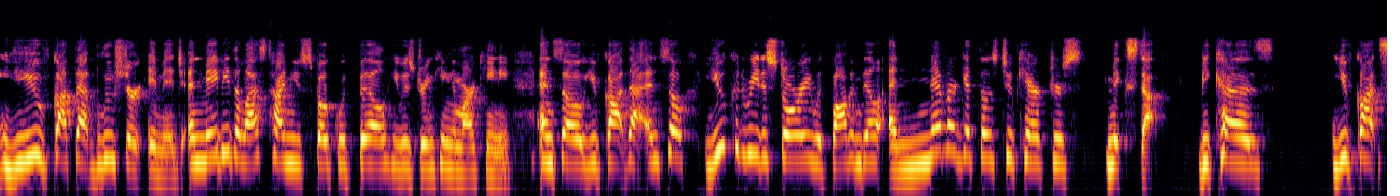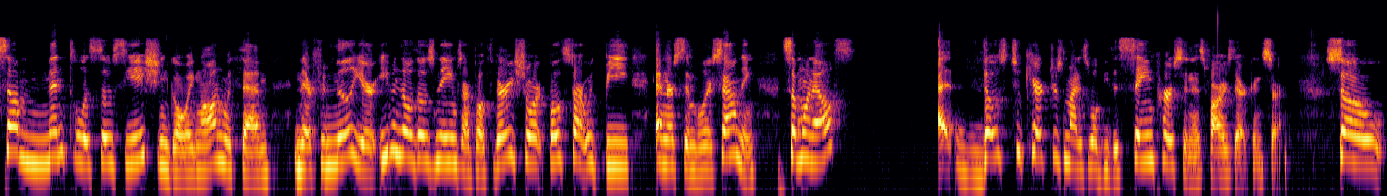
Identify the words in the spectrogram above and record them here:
you've got that blue shirt image. And maybe the last time you spoke with Bill, he was drinking a martini. And so you've got that. And so you could read a story with Bob and Bill and never get those two characters mixed up because you've got some mental association going on with them and they're familiar, even though those names are both very short, both start with B and are similar sounding. Someone else, uh, those two characters might as well be the same person as far as they're concerned. So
